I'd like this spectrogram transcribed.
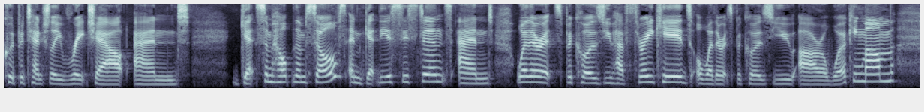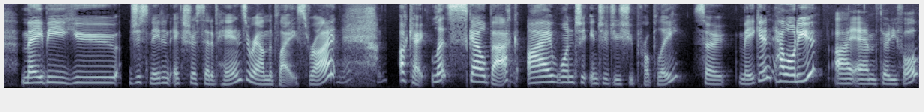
could potentially reach out and get some help themselves and get the assistance. And whether it's because you have three kids or whether it's because you are a working mum, maybe you just need an extra set of hands around the place, right? Okay, let's scale back. I want to introduce you properly. So, Megan, how old are you? I am 34.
